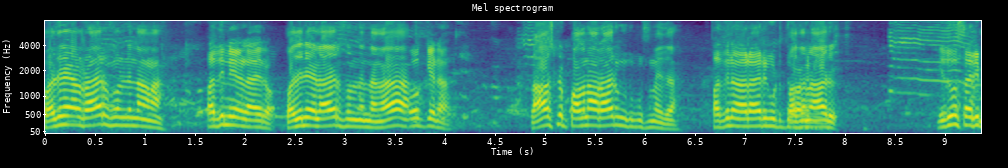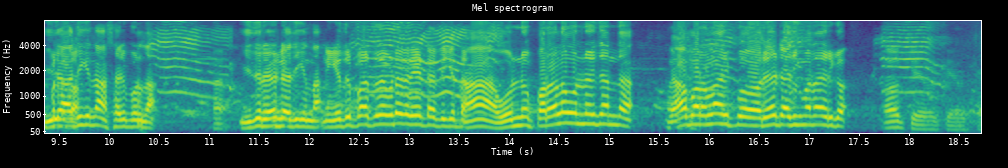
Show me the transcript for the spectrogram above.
பதினேழாயிரம் சொல்லியிருந்தாங்கண்ணா. பதினேழாயிரம். பதினேழாயிரம் சொல்லியிருந்தாங்க. ஓகேண்ணா. லாஸ்ட்டில் பதினாறாயிரம் கொடுத்து பிடிச்சோண்ணா இதை. பதினாறாயிரம் கொடுத்து பதினாறு. இதுவும் சரி இது அதிகம் தான் சரிபல் தான் இது ரேட் அதிகம் தான். நீங்க எதிர்பார்த்ததை விட ரேட் அதிகம் தான். ஆ ஒன்று பரவாயில்ல ஒன்று இதாக இருந்தா வியாபாரம்லாம் இப்போ ரேட் அதிகமாக தான் இருக்கும் ஓகே ஓகே ஓகே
